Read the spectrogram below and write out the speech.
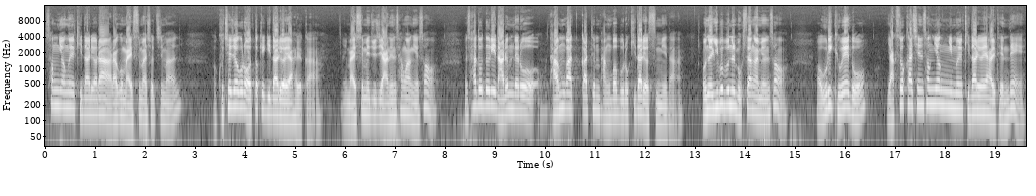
성령을 기다려라 라고 말씀하셨지만 어, 구체적으로 어떻게 기다려야 할까 말씀해 주지 않은 상황에서 사도들이 나름대로 다음과 같은 방법으로 기다렸습니다. 오늘 이 부분을 묵상하면서 우리 교회도 약속하신 성령님을 기다려야 할 텐데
